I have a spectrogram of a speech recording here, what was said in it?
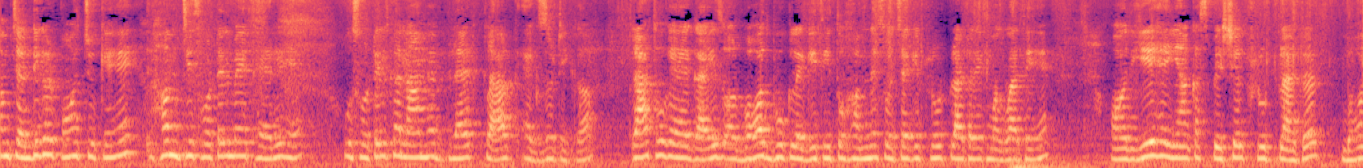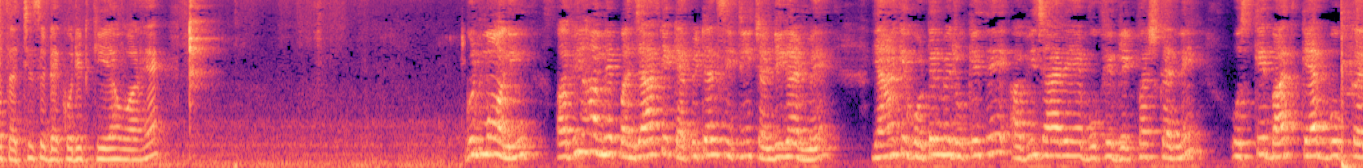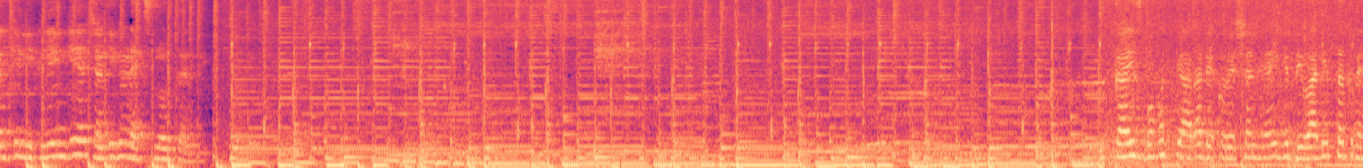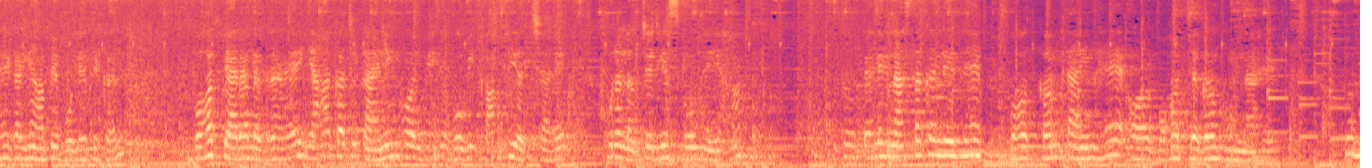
हम चंडीगढ़ पहुँच चुके हैं। हम जिस होटल में ठहरे हैं, उस होटल का नाम है ब्लैड क्लार्क एक्जोटिका रात हो गया है गाइस और बहुत भूख लगी थी तो हमने सोचा कि फ्रूट प्लाटर एक मंगवाते हैं। और ये है यहाँ का स्पेशल फ्रूट प्लाटर बहुत अच्छे से डेकोरेट किया हुआ है। गुड मॉर्निंग अभी हम हैं पंजाब के कैपिटल सिटी चंडीगढ़ में। यहाँ के होटल में रुके थे, अभी जा रहे हैं बुफे ब्रेकफास्ट करने। उसके बाद कैब बुक करके निकलेंगे या चंडीगढ़ एक्सप्लोर करने। गाइस बहुत प्यारा डेकोरेशन है। ये दिवाली तक रहेगा यहाँ पे, बोले थे कल। बहुत प्यारा लग रहा है। यहाँ का जो डाइनिंग हॉल भी है, वो भी काफ़ी अच्छा है। पूरा लग्जरियस रूम है यहाँ। तो पहले नाश्ता कर लेते हैं। बहुत कम टाइम है और बहुत जगह घूमना है। तो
